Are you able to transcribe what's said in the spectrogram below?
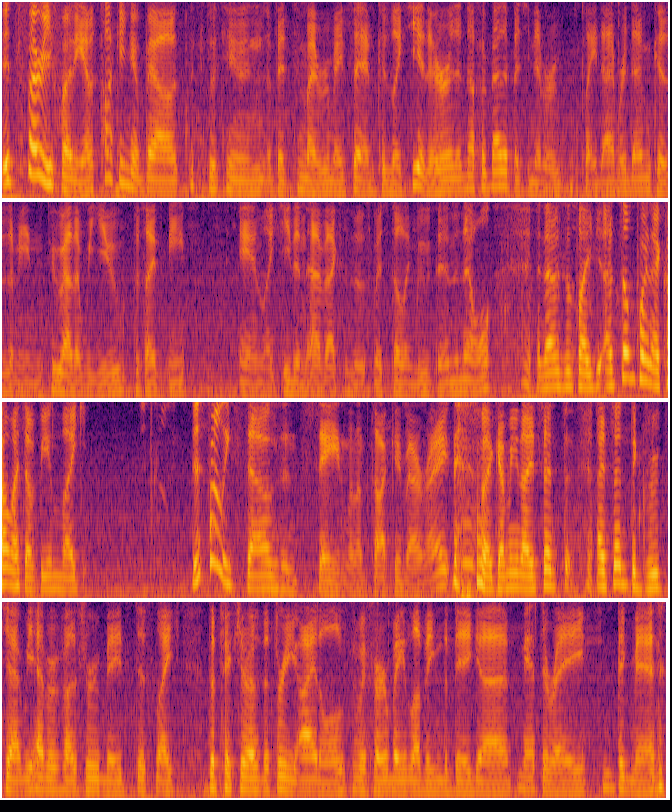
it's very funny. I was talking about Splatoon a bit to my roommate Sam because like she had heard enough about it, but she never played either of them. Because I mean, who had a Wii U besides me? And like she didn't have access to the Switch till like moved in and all. And I was just like, at some point, I caught myself being like, this probably sounds insane what I'm talking about, right? like, I mean, I sent the, I sent the group chat we have of us roommates just like the picture of the three idols with everybody loving the big uh, manta ray big man,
